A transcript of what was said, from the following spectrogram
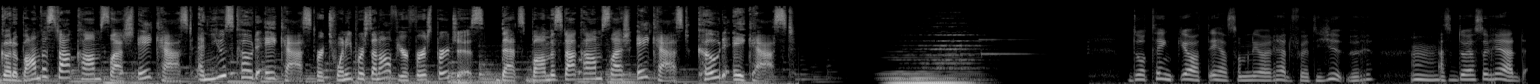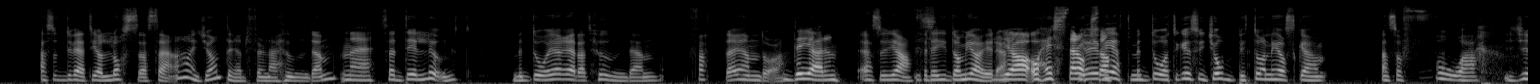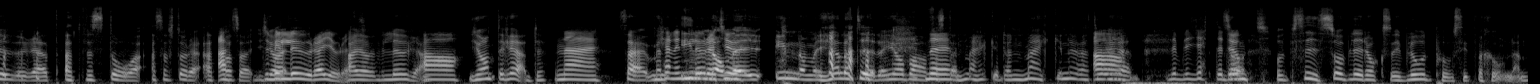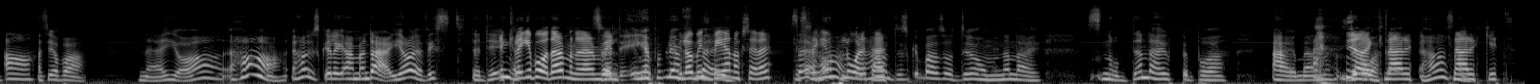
Go to bombas.com slash ACAST and use code ACAST for 20% off your first purchase. That's bombas.com slash ACAST, code ACAST. Då tänker jag att det är som när jag är rädd för ett djur. Mm. Alltså då är jag så rädd, alltså du vet jag låtsas så här, ah, jag är inte rädd för den här hunden. Nej. Så här, det är lugnt. Men då är jag rädd att hunden fattar ändå. Det gör den. Alltså ja, för det, de gör ju det. Ja, och hästar också. Ja, jag vet, men då tycker jag det är så jobbigt då när jag ska alltså få djuret att förstå, alltså förstår du? Att, Att alltså, du jag, vill lura djuret. Ja, jag vill lura. Ja. Jag är inte rädd. Nej. Så här, men Kan inte lura ett inom djur. mig, inom mig hela tiden. Jag bara, Nej. fast den märker, den märker nu att jag Ja. är rädd. Det blir jättedumt. Så, och precis så blir det också i blodprovssituationen. Ja. Att jag bara, nej ja, jaha, jaha, du ska lägga armen där? Ja, ja visst. Det, det är Jag inga, kan lägga båda armarna där de så vill. det är inga problem Vill du ha mitt ben också eller? Jag slänger upp låret jaha, här. Du ska bara så dra om den där snodden där uppe på armen. så. knarkigt.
